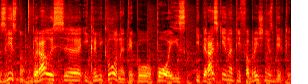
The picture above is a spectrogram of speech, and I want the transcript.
Звісно, збирались е, і криві клони, типу поїзд, і піратські напівфабричні збірки.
